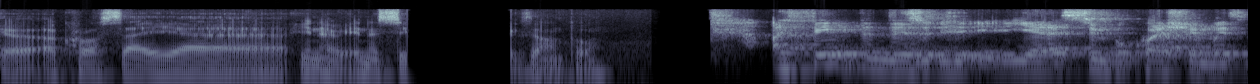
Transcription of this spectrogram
uh, across a uh, you know in a example. I think that there's yeah a simple question with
